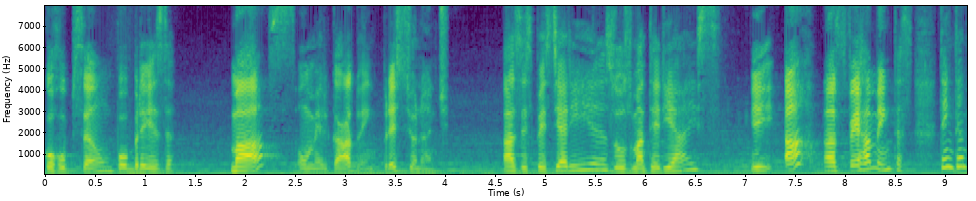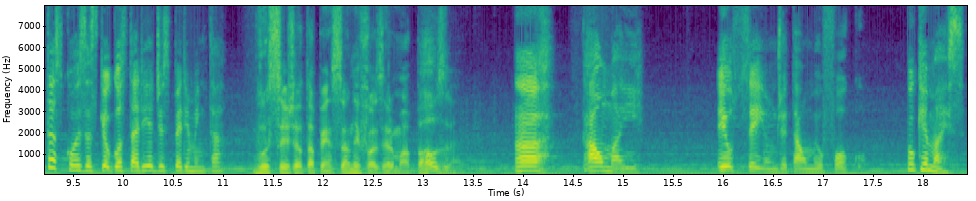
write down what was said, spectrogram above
Corrupção, pobreza. Mas o mercado é impressionante. As especiarias, os materiais e. Ah, as ferramentas. Tem tantas coisas que eu gostaria de experimentar. Você já tá pensando em fazer uma pausa? Ah, calma aí. Eu sei onde está o meu foco. O que mais?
